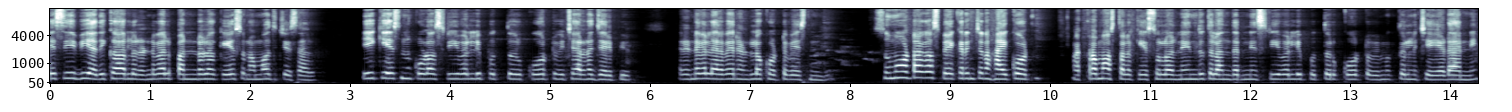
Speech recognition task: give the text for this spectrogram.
ఏసీబీ అధికారులు రెండు వేల పన్నెండులో కేసు నమోదు చేశారు. ఈ కేసును కూడా శ్రీవల్లి పుత్తూరు కోర్టు విచారణ జరిపి రెండు వేల ఇరవై రెండులో కొట్టువేసింది సుమోటాగా స్వీకరించిన హైకోర్టు అక్రమాస్తుల కేసులో నిందితులందరినీ శ్రీవల్లి పుత్తూరు కోర్టు విముక్తుల్ని చేయడాన్ని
